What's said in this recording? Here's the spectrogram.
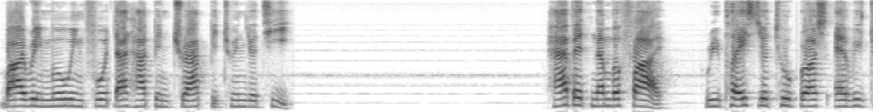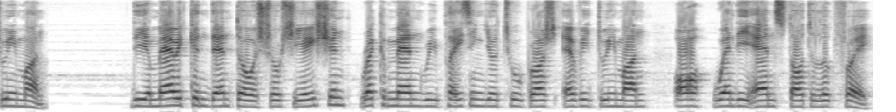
by removing food that had been trapped between your teeth. Habit number 5 Replace your toothbrush every 3 months. The American Dental Association recommend replacing your toothbrush every 3 months or when the ends start to look frayed,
